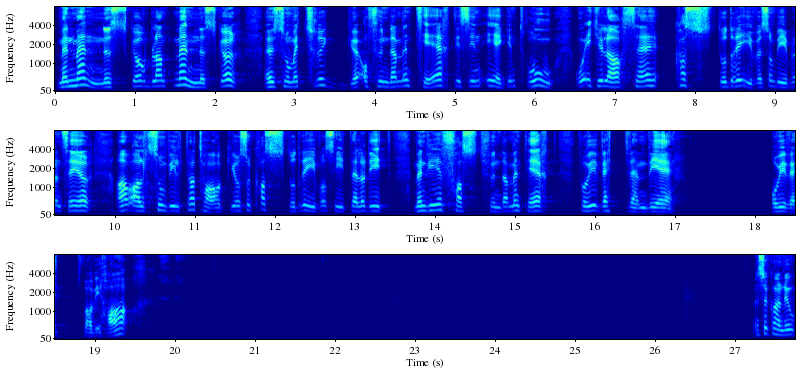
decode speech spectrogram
men mennesker blant mennesker eh, som er trygge og fundamentert i sin egen tro, og ikke lar seg kaste og drive, som Bibelen sier, av alt som vil ta tak i oss og kaste og drive oss hit eller dit. Men vi er fast fundamentert, for vi vet hvem vi er, og vi vet hva vi har. Men så kan det jo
